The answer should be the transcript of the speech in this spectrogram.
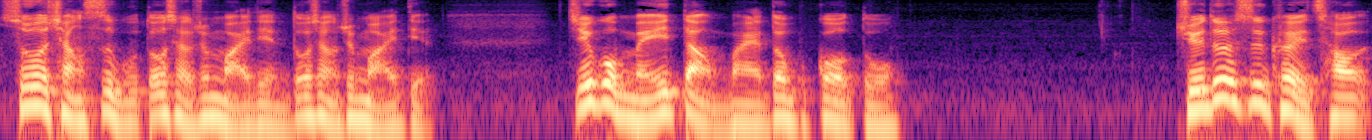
所有强势股都想去买点，都想去买点，结果每一档买的都不够多，绝对是可以超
